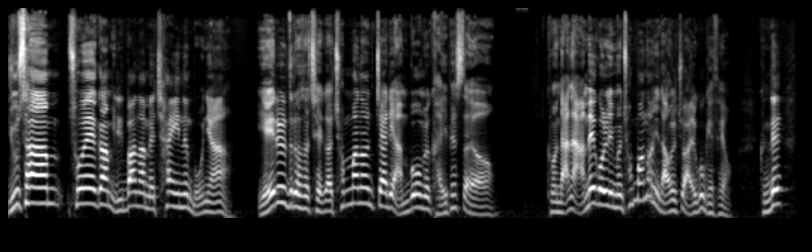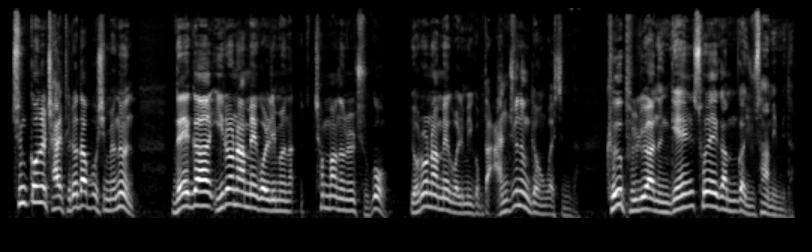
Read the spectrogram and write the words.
유사암, 소외감, 일반암의 차이는 뭐냐? 예를 들어서 제가 천만 원짜리 암보험을 가입했어요. 그럼 나는 암에 걸리면 천만 원이 나올 줄 알고 계세요. 근데 증권을 잘 들여다보시면은 내가 이런 암에 걸리면 천만 원을 주고 요런 암에 걸리면 이것보다 안 주는 경우가 있습니다. 그 분류하는 게 소외감과 유사암입니다.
